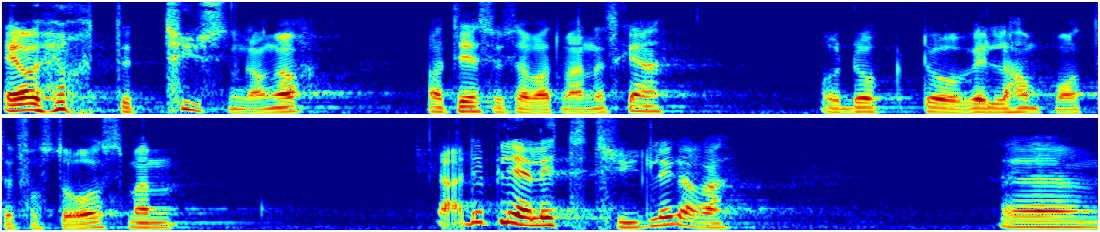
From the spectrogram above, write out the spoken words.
jeg har hørt det tusen ganger at Jesus har vært menneske, og da, da ville han på en måte forstå oss. Men ja, det ble litt tydeligere. Eh,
